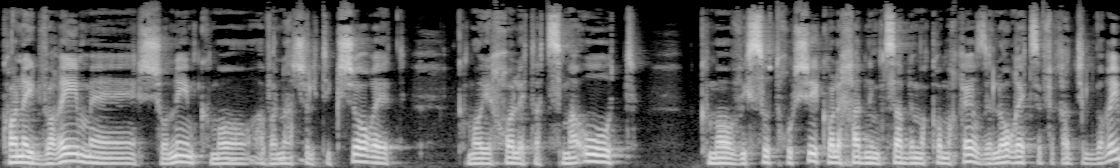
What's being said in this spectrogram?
כל מיני דברים אה, שונים, כמו הבנה של תקשורת, כמו יכולת עצמאות, כמו ויסות חושי, כל אחד נמצא במקום אחר, זה לא רצף אחד של דברים,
